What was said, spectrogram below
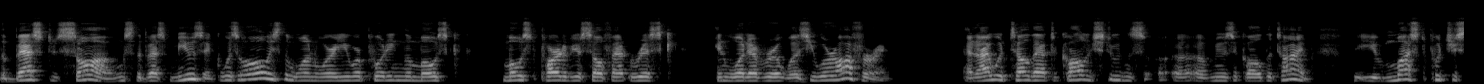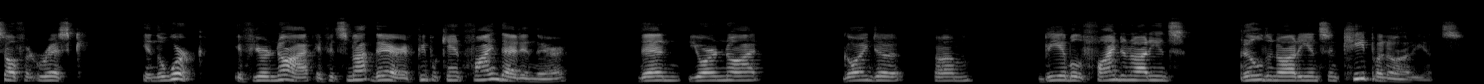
the best songs, the best music, was always the one where you were putting the most most part of yourself at risk in whatever it was you were offering. And I would tell that to college students uh, uh, of music all the time. You must put yourself at risk in the work. If you're not, if it's not there, if people can't find that in there, then you're not going to um, be able to find an audience, build an audience, and keep an audience.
